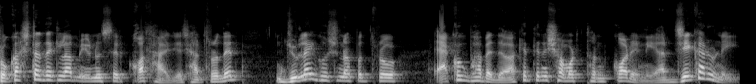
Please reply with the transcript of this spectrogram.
প্রকাশটা দেখলাম ইউনুসের কথায় যে ছাত্রদের জুলাই ঘোষণাপত্র এককভাবে দেওয়াকে তিনি সমর্থন করেনি। আর যে কারণেই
